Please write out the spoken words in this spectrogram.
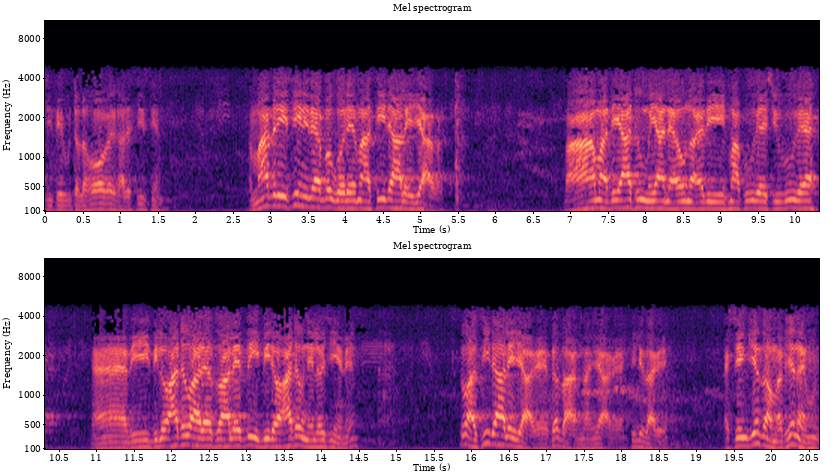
ရှိသေးဘူးတလဟောပဲခါလေစီးစင်အမှားတတိရှိနေတဲ့ပုဂ္ဂိုလ်တွေမှာစီးတာလေးရတော့ဘာမှတရားထူးမရနိုင်အောင်တော့အဲ့ဒီမှတ်ဖူးတယ်ရှူဖူးတယ် အဲဒီဒီလိုအားထုတ်ရတယ်ဆိုတာလေသိပြီးတော့အားထုတ်နေလို့ရှိရင်လေသူကစီးတားလေးရတယ်သက်သာမှန်ရတယ်ကိလေသာတွေအရှင်ပြင်းစွာမဖြစ်နိုင်ဘူး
